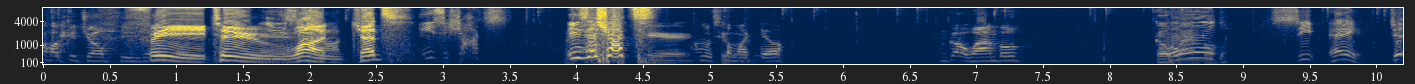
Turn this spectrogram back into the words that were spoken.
Oh, good job, team. Three, two, Easy one, shots. shut. Easy shots. Easy shots. Tier Almost two stole my kill. I've got a wamble. Go Wambo. Hold. See, hey, j-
